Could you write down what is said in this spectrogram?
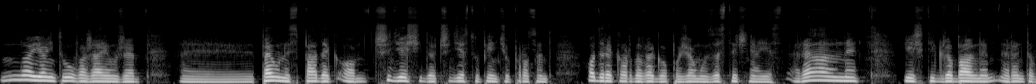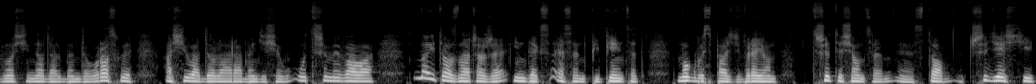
No i oni tu uważają, że e, pełny spadek o 30 do 35% od rekordowego poziomu ze stycznia jest realny, jeśli globalne rentowności nadal będą rosły, a siła dolara będzie się utrzymywała. No i to oznacza, że indeks S&P 500 mógłby spaść w rejon 3130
